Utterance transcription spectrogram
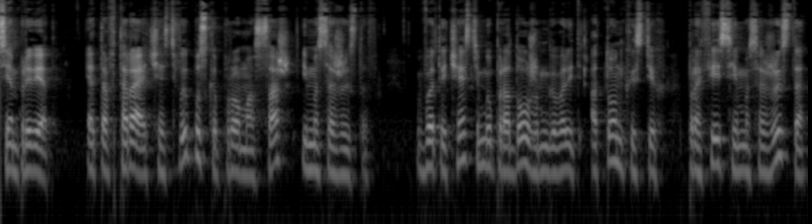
Всем привет! Это вторая часть выпуска про массаж и массажистов. В этой части мы продолжим говорить о тонкостях профессии массажиста,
